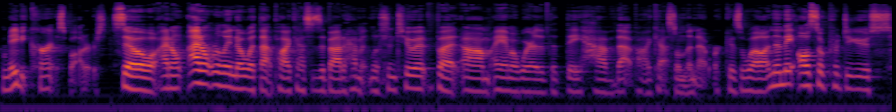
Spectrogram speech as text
or maybe current spotters. So I don't I don't really know what that podcast is about. I haven't listened to it, but um, I am aware that, that they have that podcast on the network as well. And then they also produce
